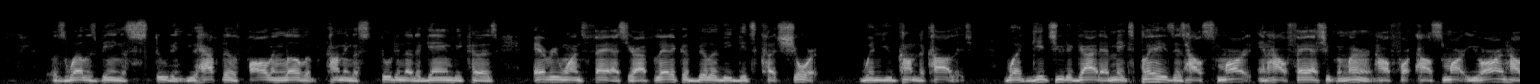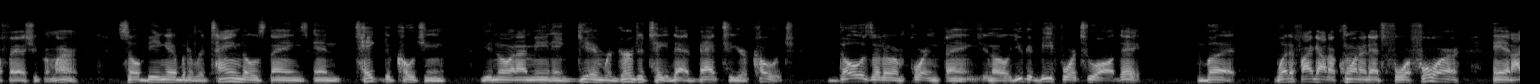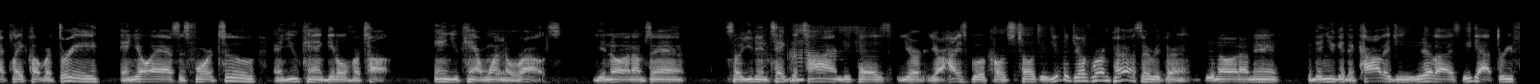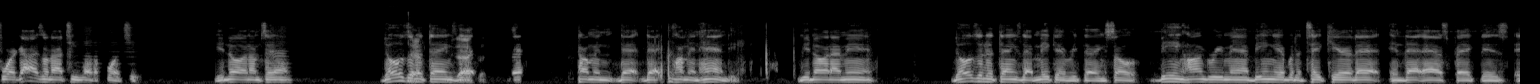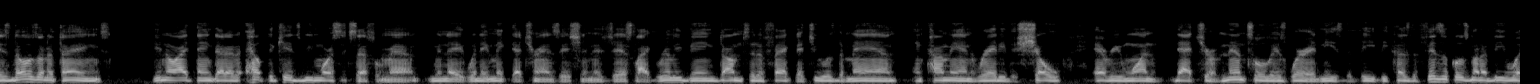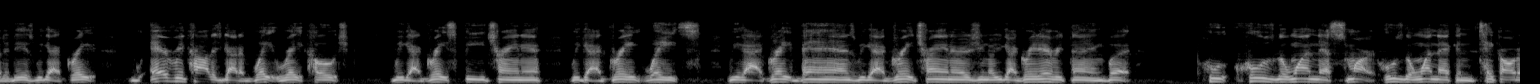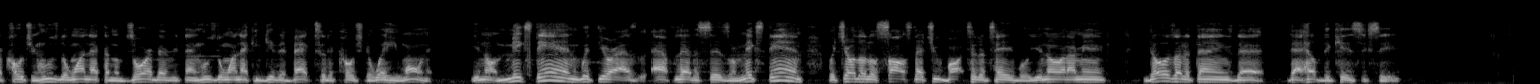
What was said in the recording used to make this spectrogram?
as well as being a student. You have to fall in love with becoming a student of the game because everyone's fast. Your athletic ability gets cut short when you come to college. What gets you the guy that makes plays is how smart and how fast you can learn, how far, how smart you are and how fast you can learn. So being able to retain those things and take the coaching, you know what I mean, and get and regurgitate that back to your coach those are the important things. You know, you could be four two all day, but what if I got a corner that's four four and I play cover three and your ass is four two and you can't get over top and you can't run no routes. You know what I'm saying? So you didn't take the mm-hmm. time because your your high school coach told you you could just run past everything. You know what I mean? But then you get to college and you realize we got three, four guys on our team that are four two. You know what I'm saying? Those are yeah, the things exactly. that, that come in that that come in handy. You know what I mean? those are the things that make everything. So being hungry, man, being able to take care of that in that aspect is is those are the things, you know, I think that help the kids be more successful, man, when they when they make that transition. It's just like really being dumb to the fact that you was the man and come in ready to show everyone that your mental is where it needs to be because the physical is going to be what it is. We got great every college got a great rate coach. We got great speed training. We got great weights we got great bands, we got great trainers, you know, you got great everything, but who who's the one that's smart? Who's the one that can take all the coaching? Who's the one that can absorb everything? Who's the one that can give it back to the coach the way he wanted? You know, mixed in with your athleticism, mixed in with your little sauce that you brought to the table. You know what I mean? Those are the things that that help the kids succeed.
